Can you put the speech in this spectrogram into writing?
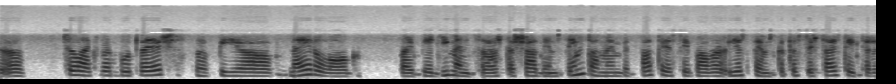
eh, cilvēki varbūt vēršas pie neirologa vai pie ģimenes ārsta ar šādiem simptomiem, bet patiesībā var, iespējams, ka tas ir saistīts ar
